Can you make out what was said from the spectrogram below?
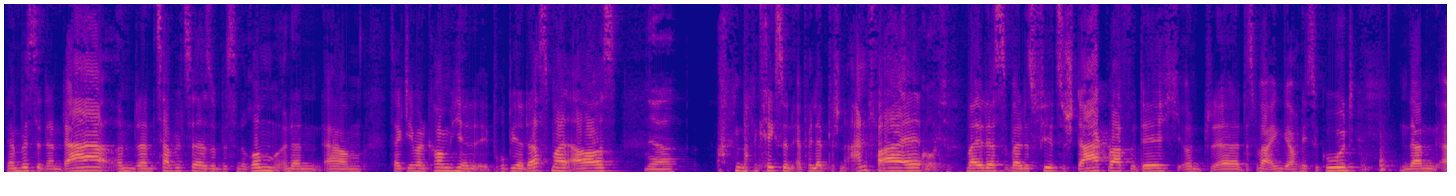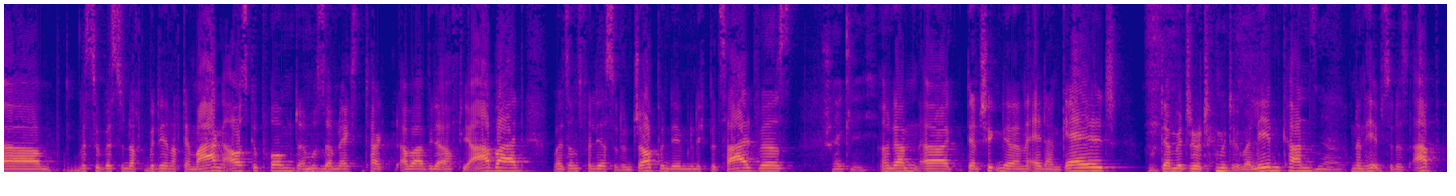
Dann bist du dann da und dann zappelst du da so ein bisschen rum und dann ähm, sagt jemand, komm hier, probier das mal aus. Ja. Und dann kriegst du einen epileptischen Anfall, Oh weil das, weil das viel zu stark war für dich und äh, das war irgendwie auch nicht so gut. Und dann ähm, bist du, bist du noch mit dir noch der Magen ausgepumpt, dann musst du am nächsten Tag aber wieder auf die Arbeit, weil sonst verlierst du den Job, in dem du nicht bezahlt wirst. Schrecklich. Und dann, äh, dann schicken dir deine Eltern Geld, damit du, damit du überleben kannst. Ja. Und dann hebst du das ab,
